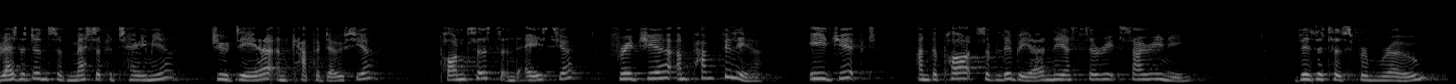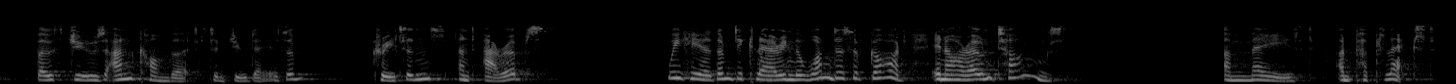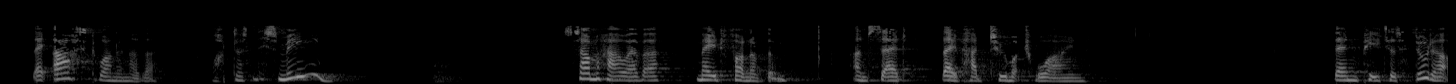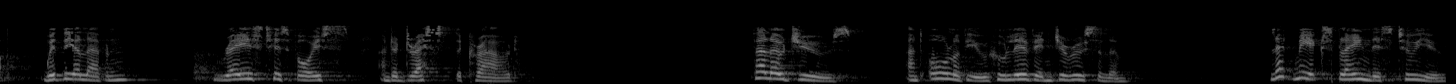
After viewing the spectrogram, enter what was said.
residents of Mesopotamia, Judea and Cappadocia, Pontus and Asia, Phrygia and Pamphylia, Egypt, and the parts of Libya near Cyrene. Visitors from Rome, both Jews and converts to Judaism, Cretans and Arabs. We hear them declaring the wonders of God in our own tongues. Amazed and perplexed, they asked one another, What does this mean? Some, however, made fun of them and said they've had too much wine. Then Peter stood up with the eleven, raised his voice, and addressed the crowd. Fellow Jews, and all of you who live in Jerusalem, let me explain this to you.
